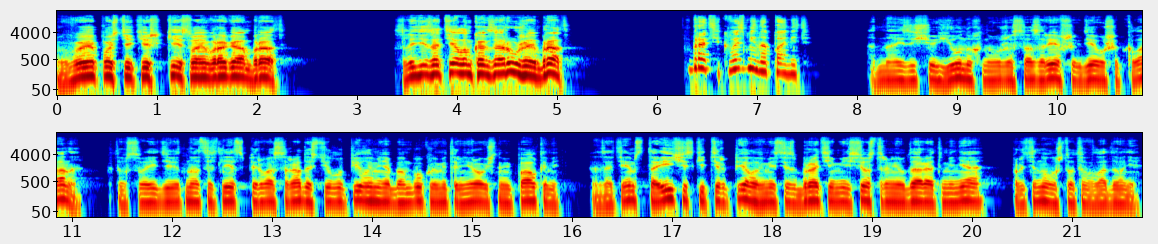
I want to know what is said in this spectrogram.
Выпусти кишки своим врагам, брат. Следи за телом, как за оружием, брат. Братик, возьми на память. Одна из еще юных, но уже созревших девушек клана, кто в свои 19 лет сперва с радостью лупила меня бамбуковыми тренировочными палками, а затем стоически терпела вместе с братьями и сестрами удары от меня, протянула что-то в ладони.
